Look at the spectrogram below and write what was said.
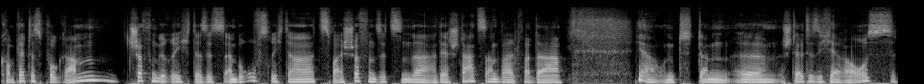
komplettes Programm. Schöffengericht, da sitzt ein Berufsrichter, zwei Schöffen sitzen da, der Staatsanwalt war da. Ja, und dann äh, stellte sich heraus,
